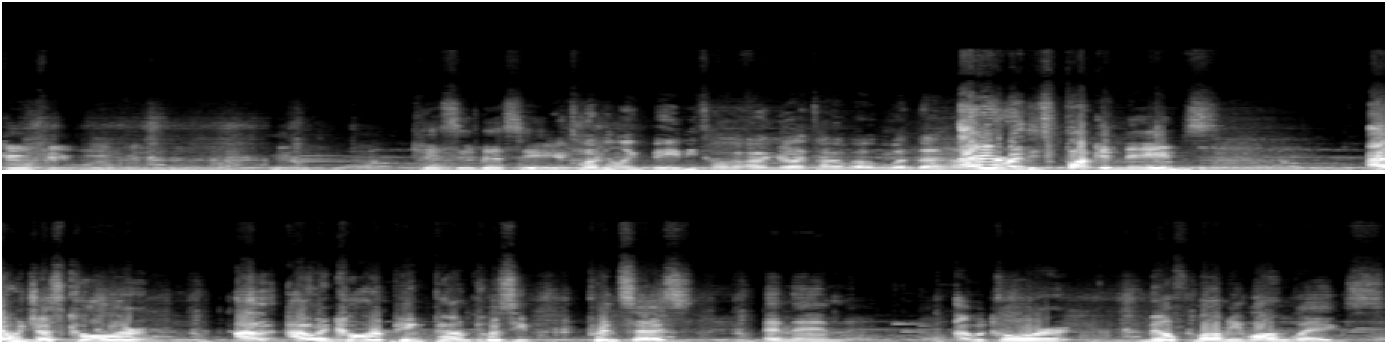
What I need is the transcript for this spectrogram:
Goofy Wooby. Kissy Missy. You're talking like baby talk. uh, You're like talking about what the hell? I didn't write these fucking names. I would just call her. I, I would call her Pink Pound Pussy Princess, and then I would call her MILF Mommy Longlegs,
